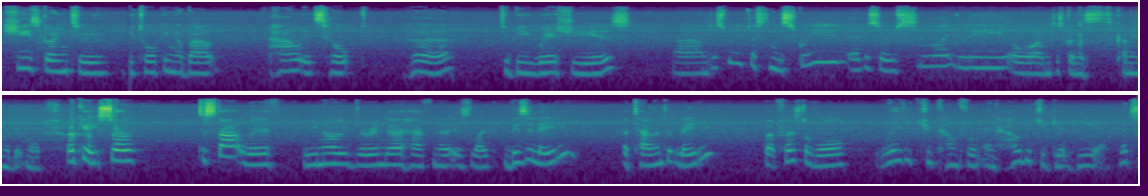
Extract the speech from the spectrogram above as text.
she's going to be talking about how it's helped her to be where she is. I'm just readjusting the screen ever so slightly, or I'm just going to come in a bit more. Okay, so to start with, we know Dorinda Hafner is like busy lady a talented lady. But first of all, where did you come from and how did you get here? Let's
